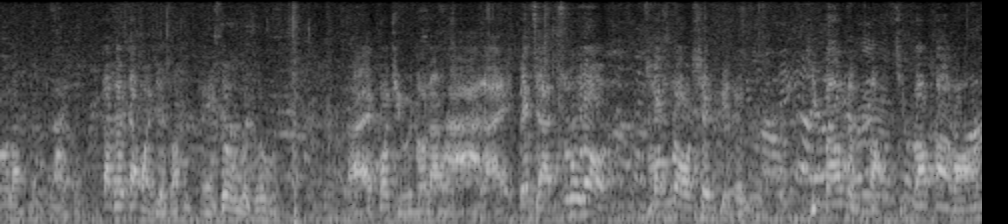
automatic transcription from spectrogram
好了。来，大哥当晚酒吧，哎，各位各位，来泼酒好了啊！来，别吃猪肉、葱肉馅饼的，一包两包，一包八包。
